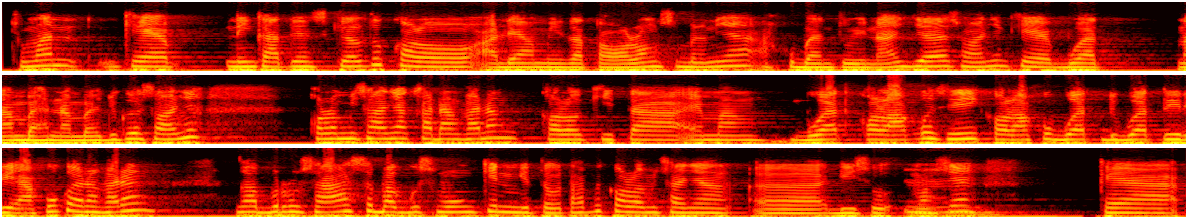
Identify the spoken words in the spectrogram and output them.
Cuman kayak ningkatin skill tuh kalau ada yang minta tolong sebenarnya aku bantuin aja. Soalnya kayak buat nambah-nambah juga. Soalnya kalau misalnya kadang-kadang kalau kita emang buat kalau aku sih kalau aku buat dibuat diri aku kadang-kadang nggak berusaha sebagus mungkin gitu. Tapi kalau misalnya eh, disu, Hmm. maksudnya kayak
